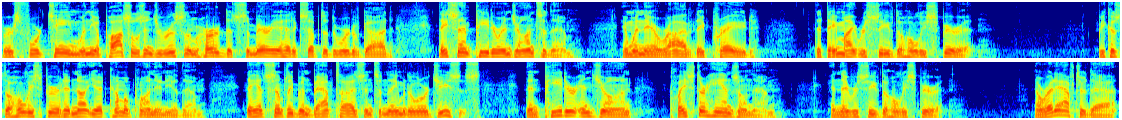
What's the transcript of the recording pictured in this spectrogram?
verse 14. When the apostles in Jerusalem heard that Samaria had accepted the word of God, they sent Peter and John to them. And when they arrived, they prayed that they might receive the Holy Spirit. Because the Holy Spirit had not yet come upon any of them. They had simply been baptized into the name of the Lord Jesus. Then Peter and John placed their hands on them and they received the Holy Spirit. Now, right after that,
